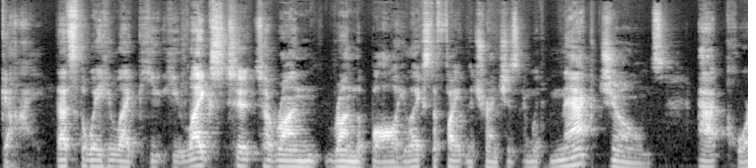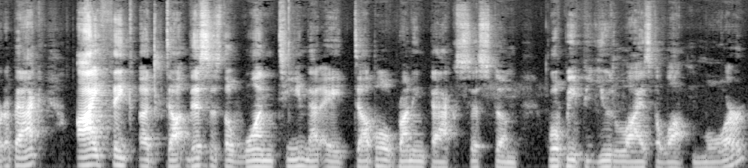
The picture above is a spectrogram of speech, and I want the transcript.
guy. That's the way he like he, he likes to, to run run the ball. He likes to fight in the trenches. And with Mac Jones at quarterback, I think a du- this is the one team that a double running back system will be utilized a lot more.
